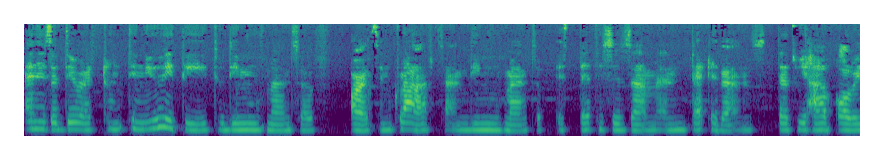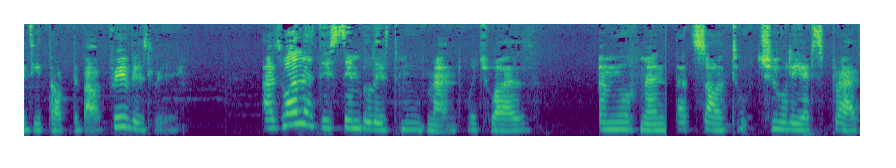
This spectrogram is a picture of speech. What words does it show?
and is a direct continuity to the movements of arts and crafts and the movements of aestheticism and decadence that we have already talked about previously, as well as the symbolist movement, which was a movement that sought to truly express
